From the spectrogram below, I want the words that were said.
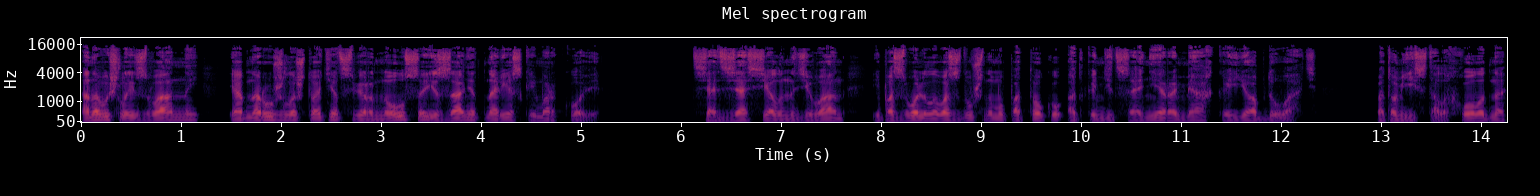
Она вышла из ванной и обнаружила, что отец вернулся и занят нарезкой моркови. Цядзя села на диван и позволила воздушному потоку от кондиционера мягко ее обдувать. Потом ей стало холодно,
